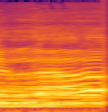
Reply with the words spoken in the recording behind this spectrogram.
your love.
